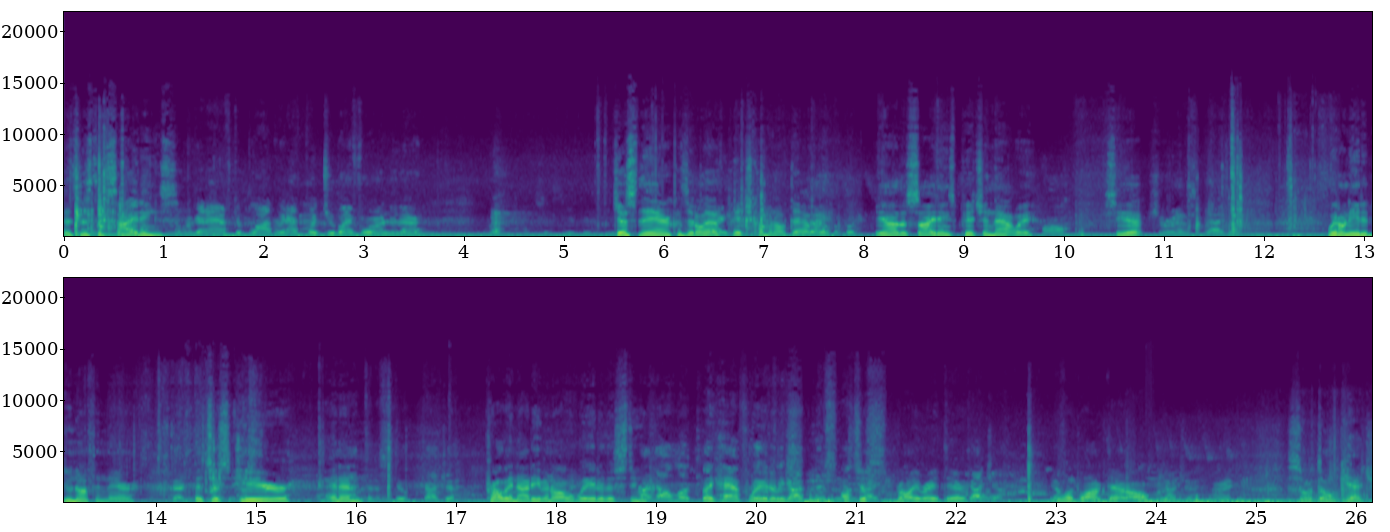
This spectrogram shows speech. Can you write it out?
It's just the sidings. We're gonna have to block, we're gonna have to put two by four under there. Just there, because it'll have Right. pitch coming out that way. Yeah, the siding's pitching that way. Wow, See that? sure is. Yeah, We don't need to do nothing there. It's just here, and then the stoop, gotcha. probably not even all the way to the stoop. Right. Like halfway to we the. got this It's just right. probably right there. Gotcha, And we'll block that out. gotcha, all right. so it don't catch.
